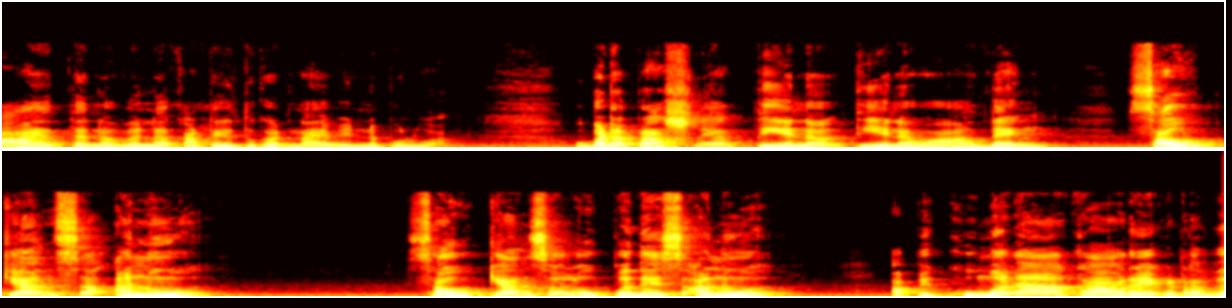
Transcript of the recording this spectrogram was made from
ආයතනවල කටයුතු කරන අය වෙන්න පුළුවන්. ඔබට ප්‍රශ්නයක් තියෙන තියෙනවා දැන් සෞඛ්‍යංශ අනුව සෞඛ්‍යංශවල උපදෙස් අනුව අපි කුමන ආකාරයකටද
